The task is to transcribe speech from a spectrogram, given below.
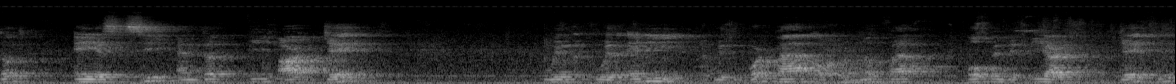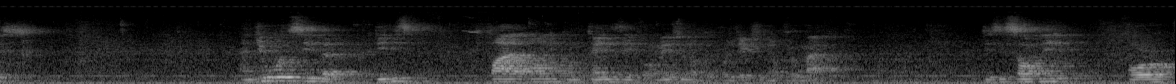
Dot ASC and .prj with with any with WordPad or Notepad, open the PRJ please. And you will see that this file only contains the information of the projection of your map. This is only for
